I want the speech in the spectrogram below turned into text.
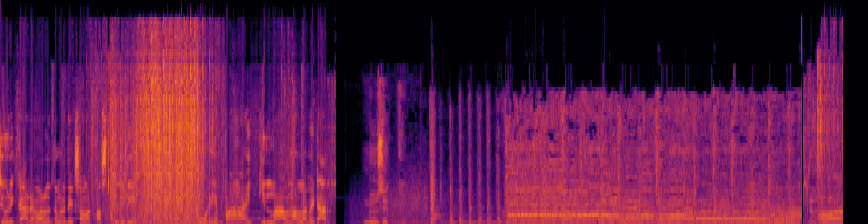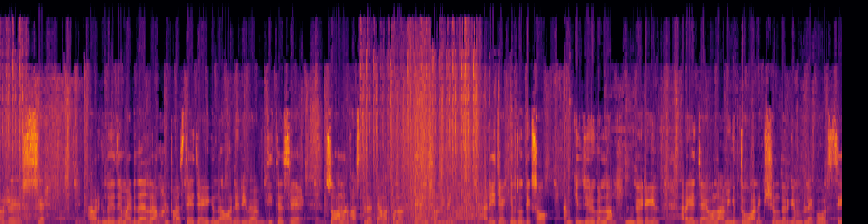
চুরি কারে ভালো তোমরা দেখছ আমার ফার্স্ট কিল চুরি? ওরে ভাই কি লাল মারলাম এটা আর মিউজিক আরে সে আমার কিন্তু এই যে মারি দেয় আমার ফার্স্টে এই জায়গায় কিন্তু আমার রিভাইভ দিতেছে। সো আমার ফার্স্টে থাকতে আমার কোনো টেনশনই নেই। আর এই জায়গায় কিন্তু দেখছ আমি কিল জুড়ি করলাম দুইটা গেল আর যাই বলো আমি কিন্তু অনেক সুন্দর গেম প্লে করছি।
